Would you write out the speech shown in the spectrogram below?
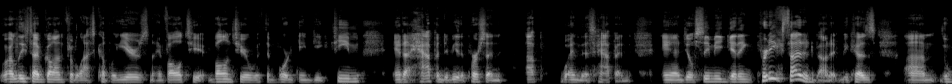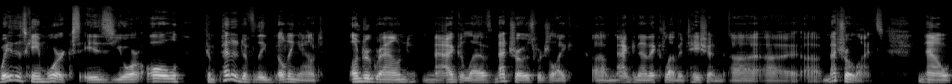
or at least I've gone for the last couple years, and I volunteer, volunteer with the Board Game Geek team, and I happen to be the person up when this happened. And you'll see me getting pretty excited about it because um, the way this game works is you're all competitively building out underground maglev metros, which are like uh, magnetic levitation uh, uh, uh, metro lines. Now,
